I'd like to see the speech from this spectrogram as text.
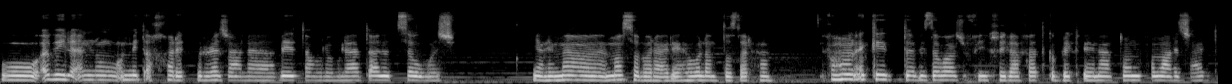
وأبي لأنه أمي تأخرت بالرجعة لبيتها ولأولادها تتزوج. يعني ما ما صبر عليها ولا انتظرها. فهون أكيد بزواجه في خلافات كبرت بيناتهم فما رجعت.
